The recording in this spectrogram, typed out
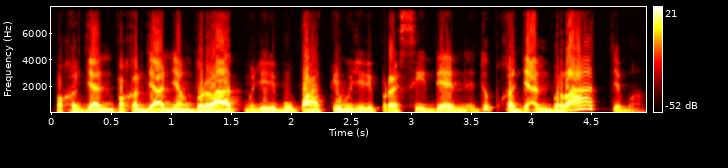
pekerjaan-pekerjaan yang berat, menjadi bupati, menjadi presiden, itu pekerjaan berat mah.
